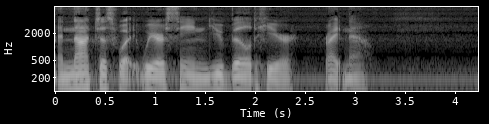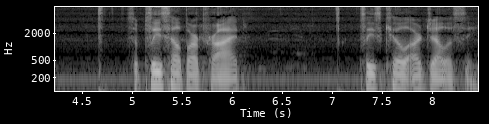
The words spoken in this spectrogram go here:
and not just what we are seeing you build here right now. So please help our pride. Please kill our jealousy.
